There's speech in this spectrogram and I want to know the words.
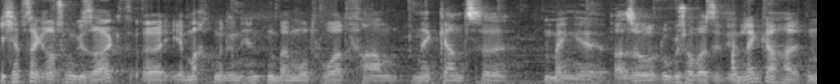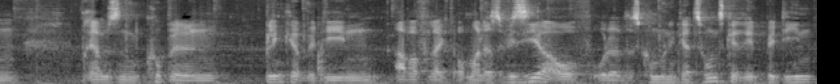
Ich habe es ja gerade schon gesagt, äh, ihr macht mit den Händen beim Motorradfahren eine ganze Menge. Also logischerweise den Lenker halten, Bremsen, Kuppeln, Blinker bedienen, aber vielleicht auch mal das Visier auf oder das Kommunikationsgerät bedienen.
